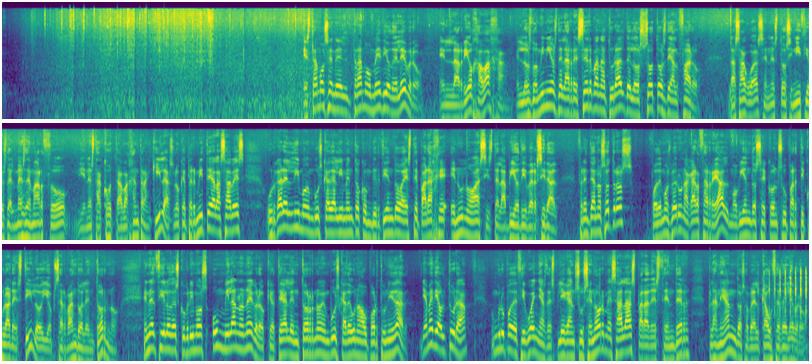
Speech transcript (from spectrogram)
Estamos en el tramo medio del Ebro, en la Rioja Baja, en los dominios de la Reserva Natural de los Sotos de Alfaro. Las aguas en estos inicios del mes de marzo y en esta cota bajan tranquilas, lo que permite a las aves hurgar el limo en busca de alimento, convirtiendo a este paraje en un oasis de la biodiversidad. Frente a nosotros podemos ver una garza real moviéndose con su particular estilo y observando el entorno. En el cielo descubrimos un milano negro que otea el entorno en busca de una oportunidad. Y a media altura, un grupo de cigüeñas despliegan sus enormes alas para descender planeando sobre el cauce del Ebro.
